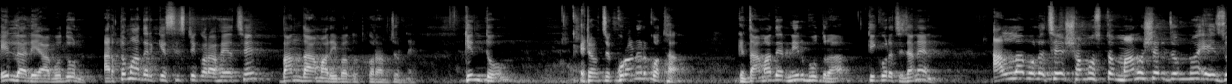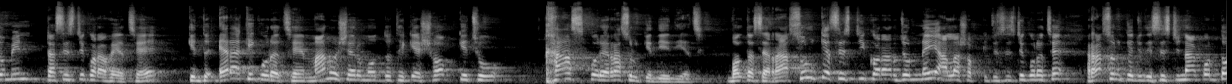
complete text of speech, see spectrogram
ইল্লা আবদুন আর তোমাদেরকে সৃষ্টি করা হয়েছে বান্দা আমার ইবাদত করার জন্যে। কিন্তু এটা হচ্ছে কোরআনের কথা। কিন্তু আমাদের নির্বুদরা কি করেছে জানেন? আল্লাহ বলেছে, সমস্ত মানুষের জন্য এই জমিনটা সৃষ্টি করা হয়েছে, কিন্তু এরা কি করেছে? মানুষের মধ্য থেকে সব কিছু খাস করে রাসুলকে দিয়ে দিয়েছে। বলতেছে, রাসুলকে সৃষ্টি করার জন্যই আল্লাহ সব কিছু সৃষ্টি করেছে। রাসুলকে যদি সৃষ্টি না করতো,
